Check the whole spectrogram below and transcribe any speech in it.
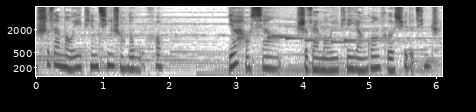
是在某一天清爽的午后，也好像是在某一天阳光和煦的清晨。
